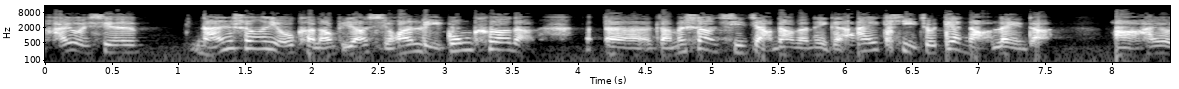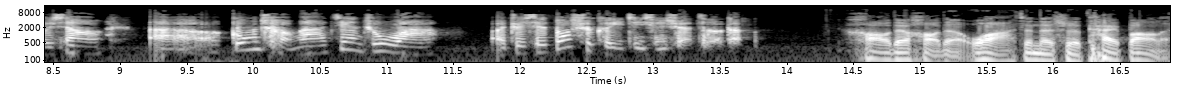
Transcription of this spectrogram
还有一些男生有可能比较喜欢理工科的，呃，咱们上期讲到的那个 IT 就电脑类的啊，还有像呃工程啊、建筑啊。啊，这些都是可以进行选择的。好的，好的，哇，真的是太棒了。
